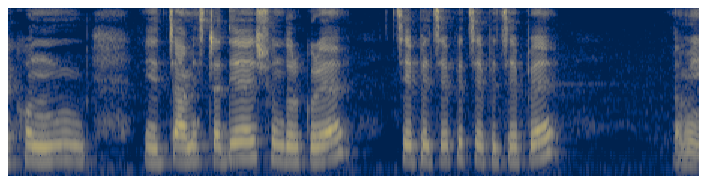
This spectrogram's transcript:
এখন এই চামচটা দিয়ে সুন্দর করে চেপে চেপে চেপে চেপে আমি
